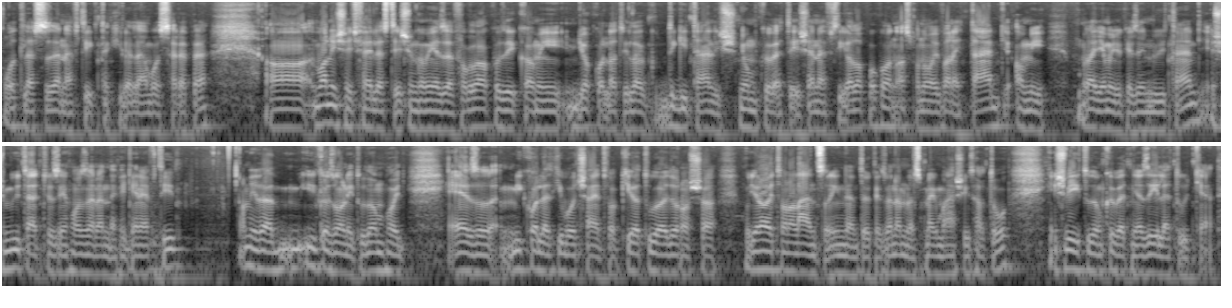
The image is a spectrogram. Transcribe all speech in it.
ott lesz az NFT-knek igazából szerepe. A, van is egy fejlesztésünk, ami ezzel foglalkozik, ami gyakorlatilag digitális nyomkövetés NFT alapokon. Azt mondom, hogy van egy tárgy, ami legyen mondjuk ez egy műtárgy, és a műtárgyhoz én hozzárendek egy NFT-t, amivel igazolni tudom, hogy ez a, mikor lett kibocsátva, ki a tulajdonosa, ugye rajta van a láncon innentől kezdve nem lesz megmásítható, és végig tudom követni az életútját.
